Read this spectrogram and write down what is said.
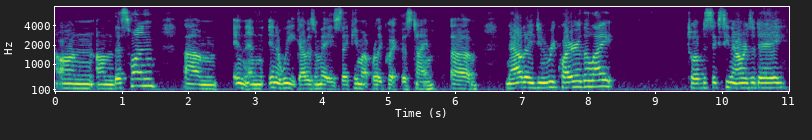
on on this one. Um, in, in in a week, I was amazed. They came up really quick this time. Um, now they do require the light, 12 to 16 hours a day.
